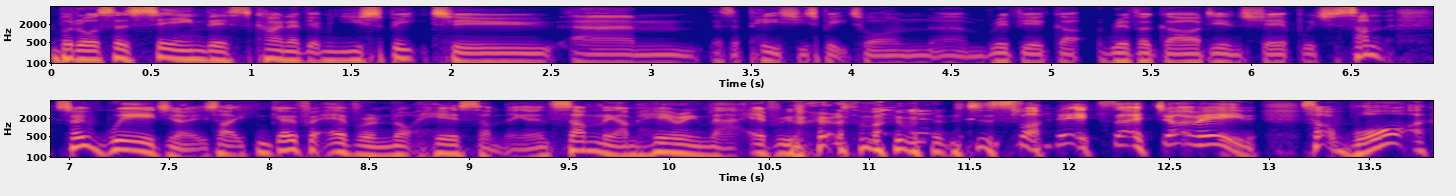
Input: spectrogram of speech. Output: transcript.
but also seeing this kind of i mean you speak to um there's a piece you speak to on um, river, river guardianship which is some, so weird you know it's like you can go forever and not hear something and suddenly i'm hearing that everywhere at the moment. Just like it's like, do you know what i mean? It's like what?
